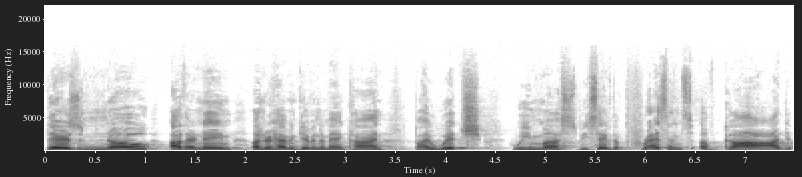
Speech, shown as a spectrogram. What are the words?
There's no other name under heaven given to mankind by which we must be saved. The presence of God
